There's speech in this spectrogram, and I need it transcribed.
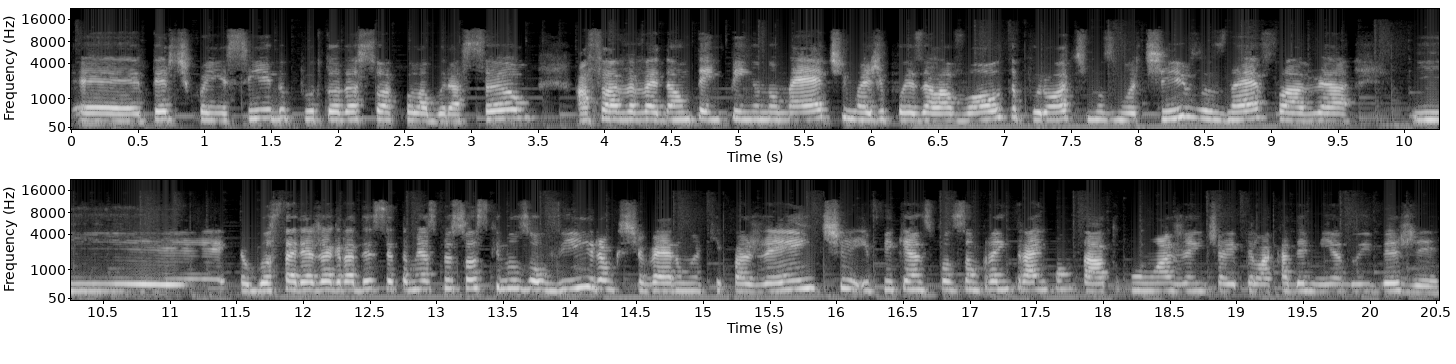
é, ter te conhecido, por toda a sua colaboração. A Flávia vai dar um tempinho no match, mas depois ela volta por ótimos motivos, né, Flávia? E eu gostaria de agradecer também as pessoas que nos ouviram, que estiveram aqui com a gente e fiquem à disposição para entrar em contato com a gente aí pela academia do IBG.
